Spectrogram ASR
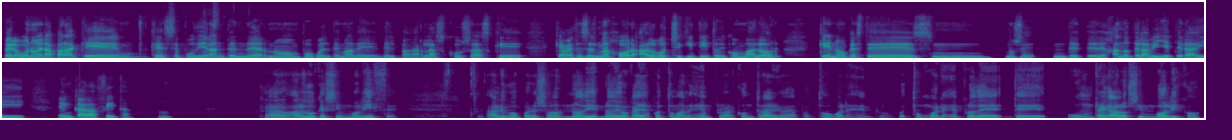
pero bueno, era para que, se pudiera entender, ¿no? Un poco el tema de, del pagar las cosas, que, que, a veces es mejor algo chiquitito y con valor que no que estés, mm, no sé, dejándote la billetera ahí en cada cita. Claro, algo que simbolice. Algo, por eso no, digo que hayas puesto mal ejemplo, al contrario, hayas puesto un buen ejemplo. Has puesto un buen ejemplo de, un regalo simbólico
